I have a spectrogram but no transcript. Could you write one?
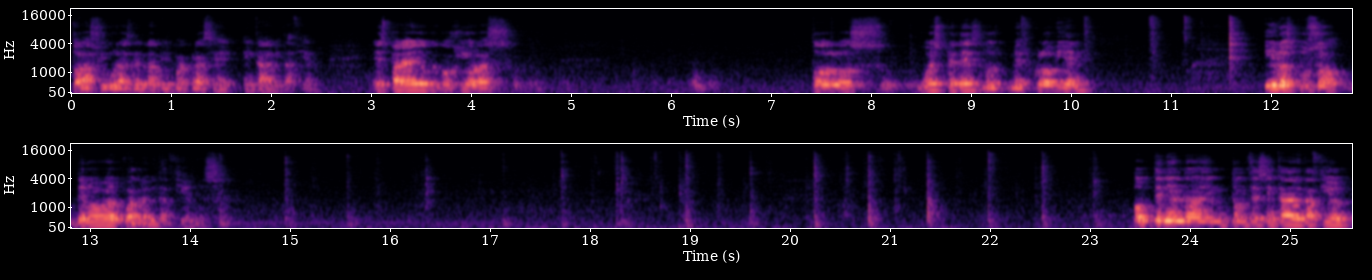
todas las figuras de la misma clase en cada habitación. Es para ello que cogió las todos los huéspedes, los mezcló bien y los puso de nuevo en cuatro habitaciones. Obteniendo entonces en cada habitación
